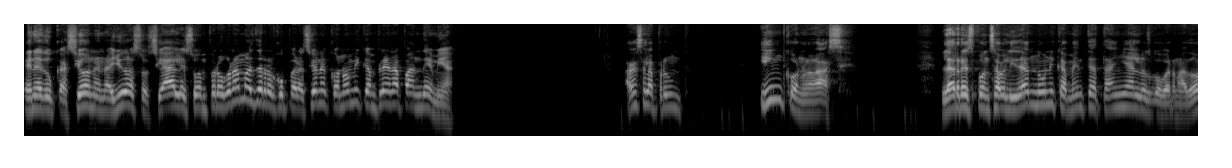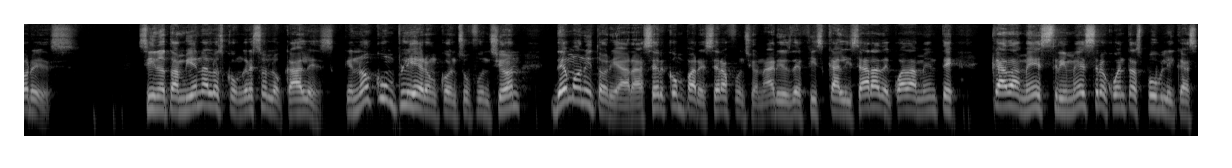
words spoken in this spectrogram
en educación, en ayudas sociales o en programas de recuperación económica en plena pandemia? Hágase la pregunta. Lo hace. La responsabilidad no únicamente atañe a los gobernadores, sino también a los congresos locales, que no cumplieron con su función de monitorear, hacer comparecer a funcionarios, de fiscalizar adecuadamente cada mes, trimestre o cuentas públicas.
